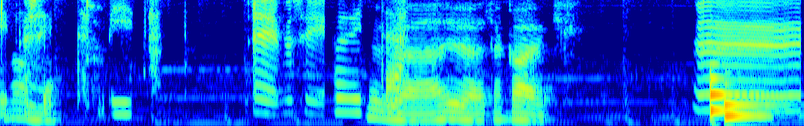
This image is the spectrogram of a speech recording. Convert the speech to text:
Eipä No, sitten mutta. mitään. Eipä siinä. Hyvää yötä kaikille. Öö.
